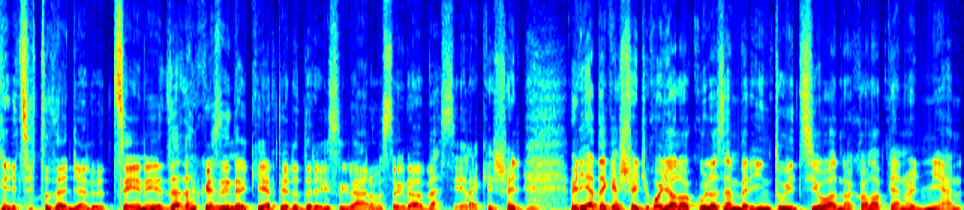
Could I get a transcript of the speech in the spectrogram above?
négyzet az egyenlő C négyzet, akkor ez mindenki érti, hogy a derékszög háromszögről beszélek, és hogy, hogy érdekes, hogy hogy alakul az emberi intuíció annak alapján, hogy milyen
